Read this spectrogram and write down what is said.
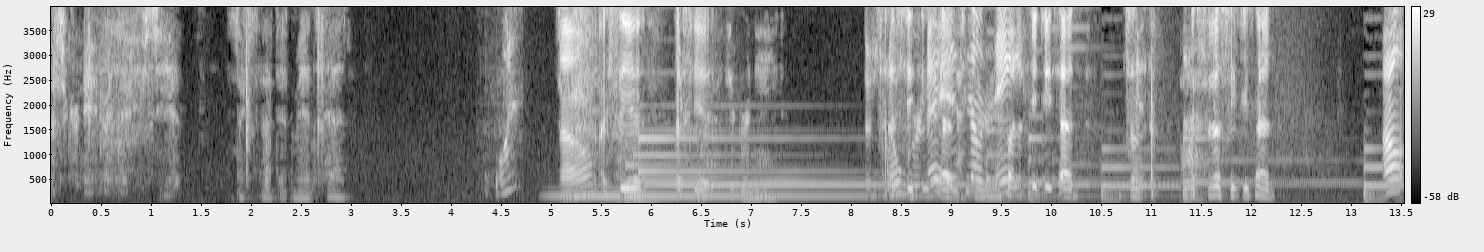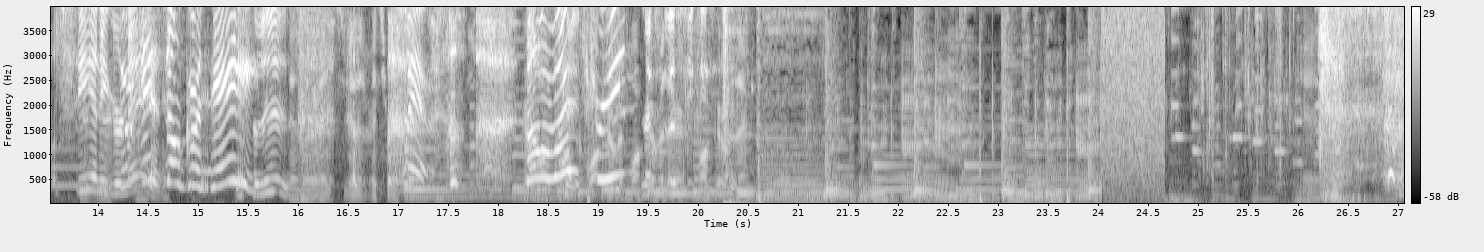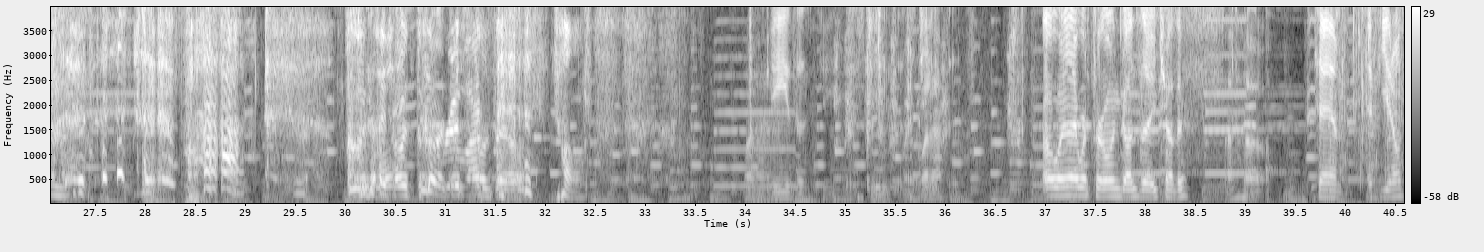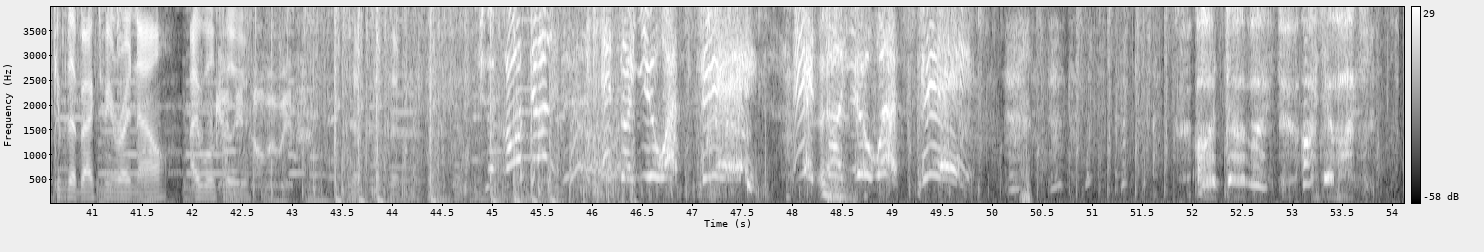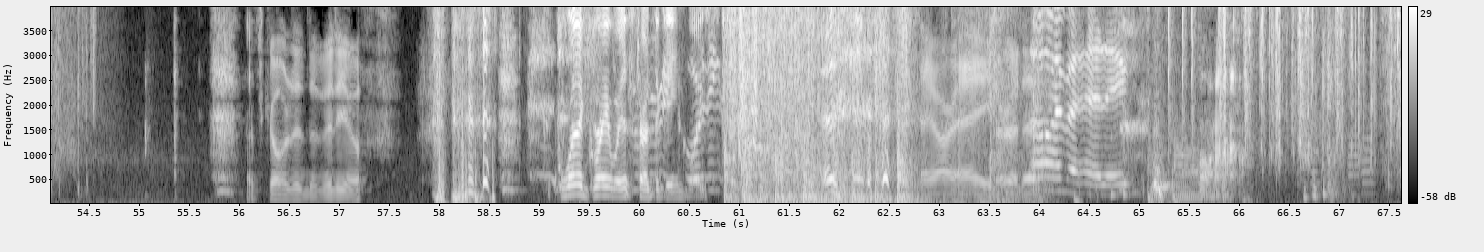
there's a grenade right there. You see it? It's next to that dead man's head. What? No, I see it. I see it. It's a grenade. there's It's no on CT grenade. There's no It's on name. the CT's head. It's on, next to the CT's head. I don't see any There grenades. is no Yes, grenade! Yeah, is. there is. Yeah, it's right Where? there. Not on my screen. Walk Next to the there. CT's over there. Yeah. Oh, I both threw our Threw our pistols out. pistol. Jesus, Jesus, Jesus, Wait, what Jesus. Oh, and I were throwing guns at each other. Uh oh. Tim, if you don't give that back to me right now, I will kill you. Oh, got it! It's a USP! It's a USP! Oh, damn it! Oh, damn it! That's going in the video. What a great way to start the game, boys. They are A. They're at Oh, I have a headache.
